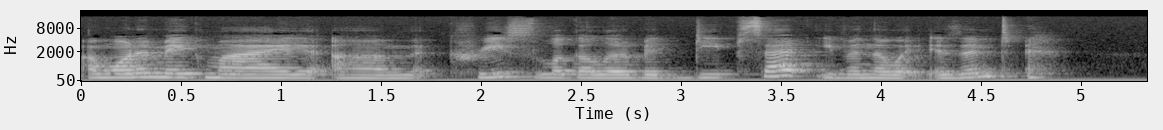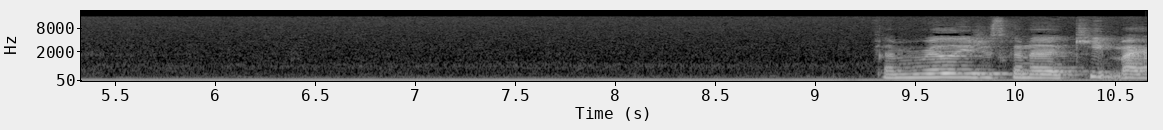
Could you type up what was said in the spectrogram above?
I wanna make my um, crease look a little bit deep set, even though it isn't. I'm really just gonna keep my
